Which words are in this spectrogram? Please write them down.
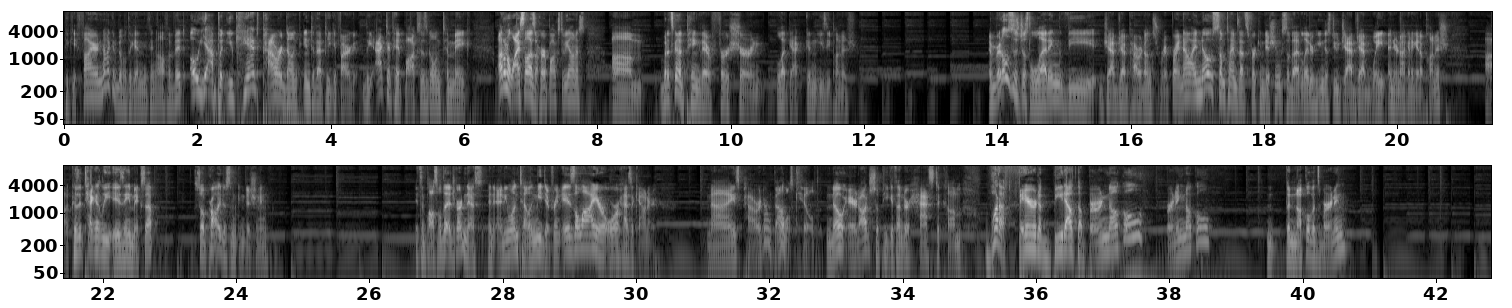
PK Fire, not gonna be able to get anything off of it. Oh yeah, but you can't power dunk into that PK Fire. The active hitbox is going to make... I don't know why still has a hurt box, to be honest. Um, but it's gonna ping there for sure and let Gackt get an easy punish. And Riddles is just letting the jab jab power dunks rip right now. I know sometimes that's for conditioning so that later he can just do jab jab wait and you're not going to get a punish. Because uh, it technically is a mix-up. So probably just some conditioning. It's impossible to edgeguard Ness, and anyone telling me different is a liar or has a counter. Nice power dunk. That almost killed. No air dodge, so PK Thunder has to come. What a fair to beat out the burn knuckle? Burning knuckle? The knuckle that's burning?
